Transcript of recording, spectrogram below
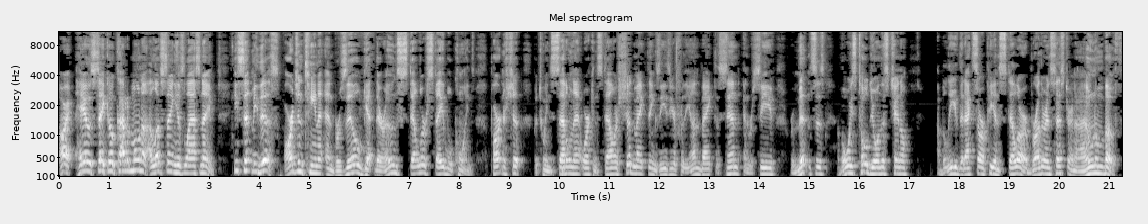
All right. Heo Seiko Carmona. I love saying his last name. He sent me this. Argentina and Brazil get their own stellar stable coins. Partnership between Settle Network and Stellar should make things easier for the unbanked to send and receive remittances. I've always told you on this channel, I believe that XRP and Stellar are brother and sister, and I own them both.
